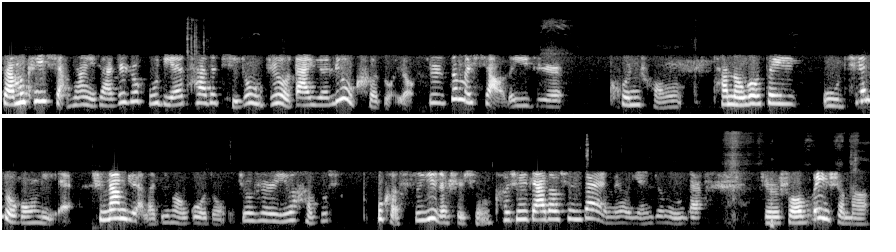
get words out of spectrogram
咱们可以想象一下，这只蝴蝶它的体重只有大约六克左右，就是这么小的一只昆虫，它能够飞五千多公里去那么远的地方过冬，就是一个很不。不可思议的事情，科学家到现在也没有研究明白，就是说为什么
